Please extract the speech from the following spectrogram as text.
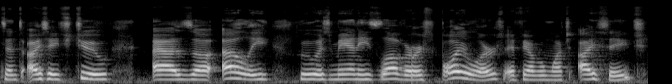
since Ice Age 2, as uh, Ellie, who is Manny's lover. Spoilers if you haven't watched Ice Age.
